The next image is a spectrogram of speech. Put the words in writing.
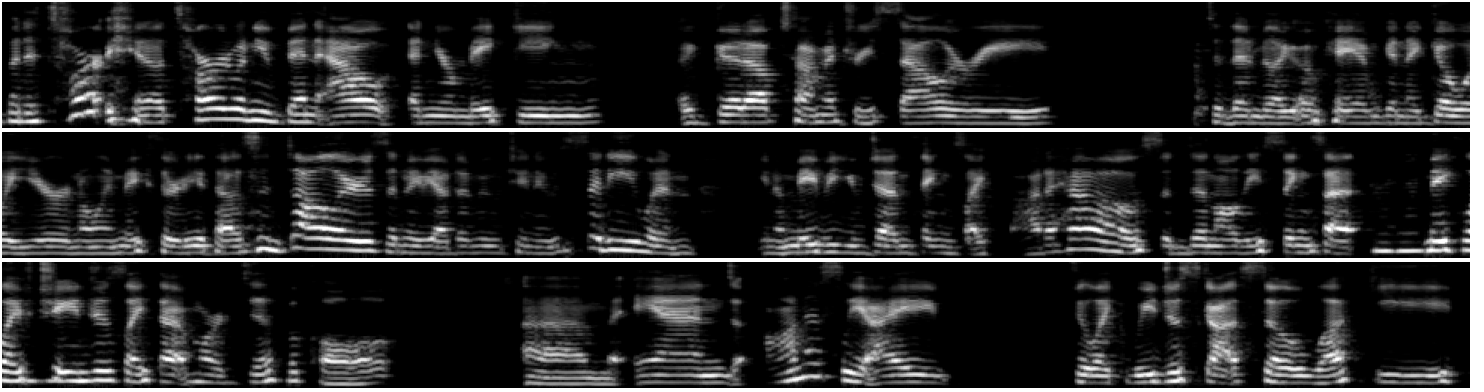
but it's hard, you know, it's hard when you've been out and you're making a good optometry salary to then be like, okay, I'm going to go a year and only make $30,000 and maybe I have to move to a new city when you know maybe you've done things like bought a house and done all these things that mm-hmm. make life changes like that more difficult um, and honestly i feel like we just got so lucky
